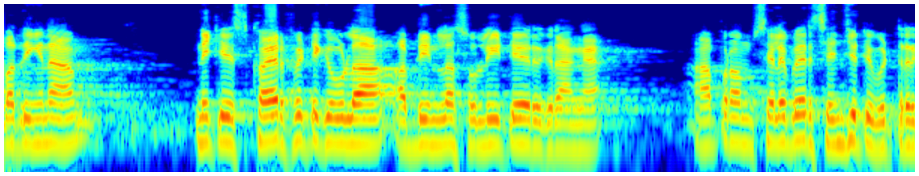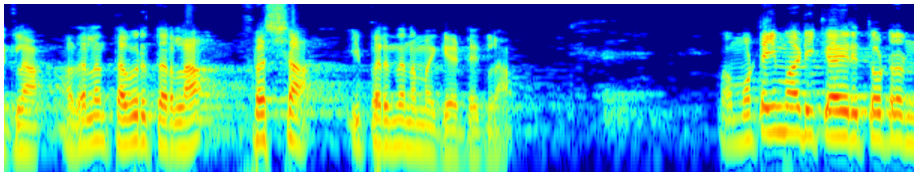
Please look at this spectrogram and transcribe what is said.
பார்த்தீங்கன்னா இன்றைக்கி ஸ்கொயர் ஃபீட்டுக்கு இவ்வளோ அப்படின்லாம் சொல்லிகிட்டே இருக்கிறாங்க. அப்புறம் சில பேர் செஞ்சுட்டு விட்டுருக்கலாம். அதெல்லாம் தவிர்த்தரலாம். ஃப்ரெஷ்ஷாக இப்போ இருந்து நம்ம கேட்டுக்கலாம். இப்போ மொட்டை மாடி காய்கறி தோட்டம்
